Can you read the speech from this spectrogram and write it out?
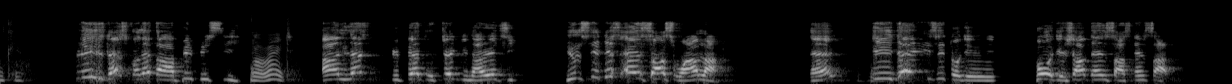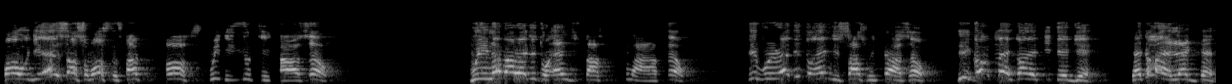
Okay. please let's collect our pvc All right. and let's prepare to change the narrative you see this endsars wahala. Eh? E dey easy to dey go dey shout endsars endsars but the endsars suppose to start with us we the youth ourselves. We never ready to end the sars within ourselves. If we ready to end the sars within ourselves the government don already dey there. They don elect them.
